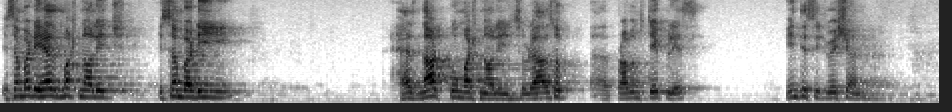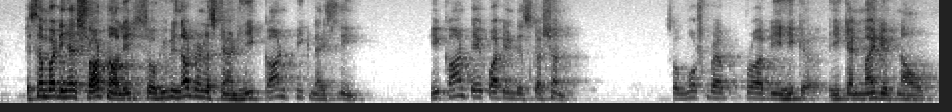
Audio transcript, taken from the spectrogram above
If somebody has much knowledge, if somebody has not too much knowledge, so there are also uh, problems take place in this situation. If somebody has short knowledge, so he will not understand, he can't speak nicely, he can't take part in discussion. So most probably he, he can mind it now.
